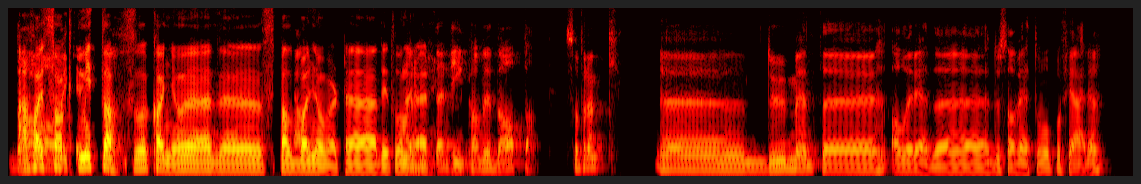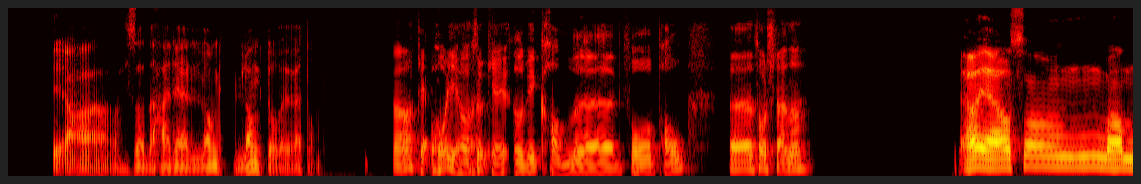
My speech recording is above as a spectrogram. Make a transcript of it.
da Jeg har sagt ikke- mitt, da, så kan jo spille ballen over til de to andre her. Det er din kandidat, da. Så Frank, eh, du mente allerede Du sa veto på fjerde. Ja, altså, det her er langt, langt over vetoen. Ja, ok. Oh, ja, ok, Så vi kan uh, få pall. Uh, Torstein, da? Ja, jeg også Han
